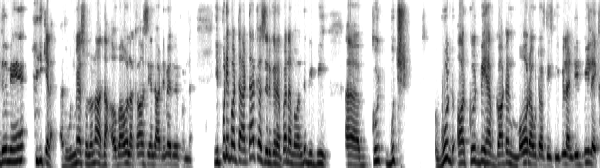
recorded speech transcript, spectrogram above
எதுவுமே கிழிக்கல அது உண்மையா சொல்லணும் அதான். அவ்வாவும் லக்காவும் சேர்ந்து ஆடியுமே எதுவுமே பண்ணல. இப்படிப்பட்ட அட்டாக்கர்ஸ் இருக்கிறப்ப நம்ம வந்து பி குட் புச் would or could we have gotten more out of these people? And did we like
